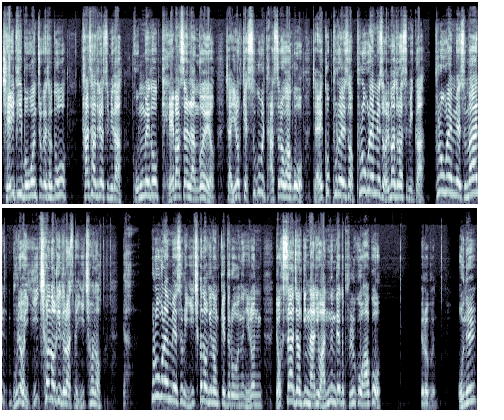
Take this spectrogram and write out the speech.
JP모건 쪽에서도 다 사드렸습니다. 공매도 개박살 난 거예요. 자, 이렇게 수급을 다 쓸어가고, 자, 에코프로에서 프로그램 매수 얼마 들어왔습니까? 프로그램 매수만 무려 2천억이 들어왔습니다. 2천억. 야, 프로그램 매수로 2천억이 넘게 들어오는 이런 역사적인 날이 왔는데도 불구하고, 여러분, 오늘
